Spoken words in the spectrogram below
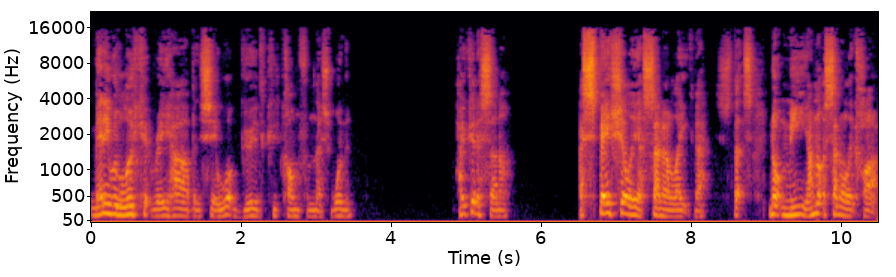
Many would look at Rahab and say, What good could come from this woman? How could a sinner, especially a sinner like this, that's not me, I'm not a sinner like her.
